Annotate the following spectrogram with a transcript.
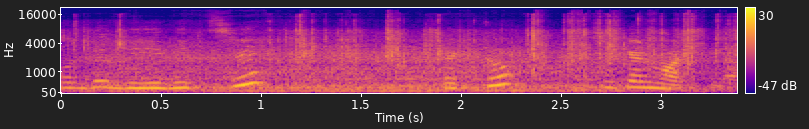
মধ্যে দিয়ে দিচ্ছি একটু চিকেন মশলা।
